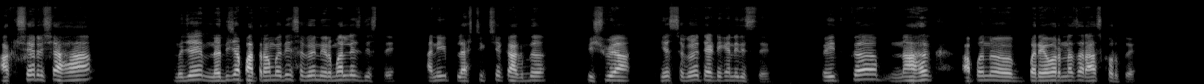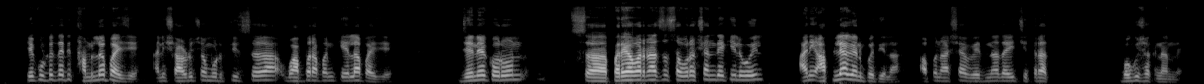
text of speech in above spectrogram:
अक्षरशः म्हणजे नदीच्या पात्रामध्ये सगळे निर्माल्यच दिसते. आणि प्लॅस्टिकचे कागद पिशव्या हे सगळं त्या ठिकाणी दिसते. इतकं नाहक आपण पर्यावरणाचा ऱ्हास करतोय. हे कुठेतरी थांबलं पाहिजे आणि शाडूच्या मूर्तीचा वापर आपण केला पाहिजे. जेणेकरून पर्यावरणाचं संरक्षण देखील होईल आणि आपल्या गणपतीला आपण अशा वेदनादायी चित्रात बघू शकणार नाही.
